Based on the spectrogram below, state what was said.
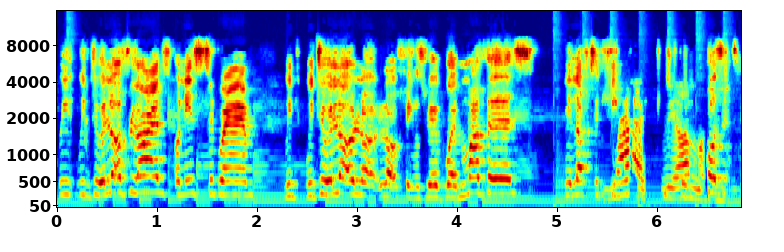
We, we do a lot of lives on Instagram. We, we do a lot, a lot, a lot of things. We're, we're mothers. We love to keep Yes, we are. positive.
